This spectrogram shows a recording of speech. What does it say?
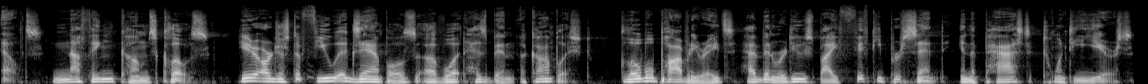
else. Nothing comes close. Here are just a few examples of what has been accomplished. Global poverty rates have been reduced by 50% in the past 20 years.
